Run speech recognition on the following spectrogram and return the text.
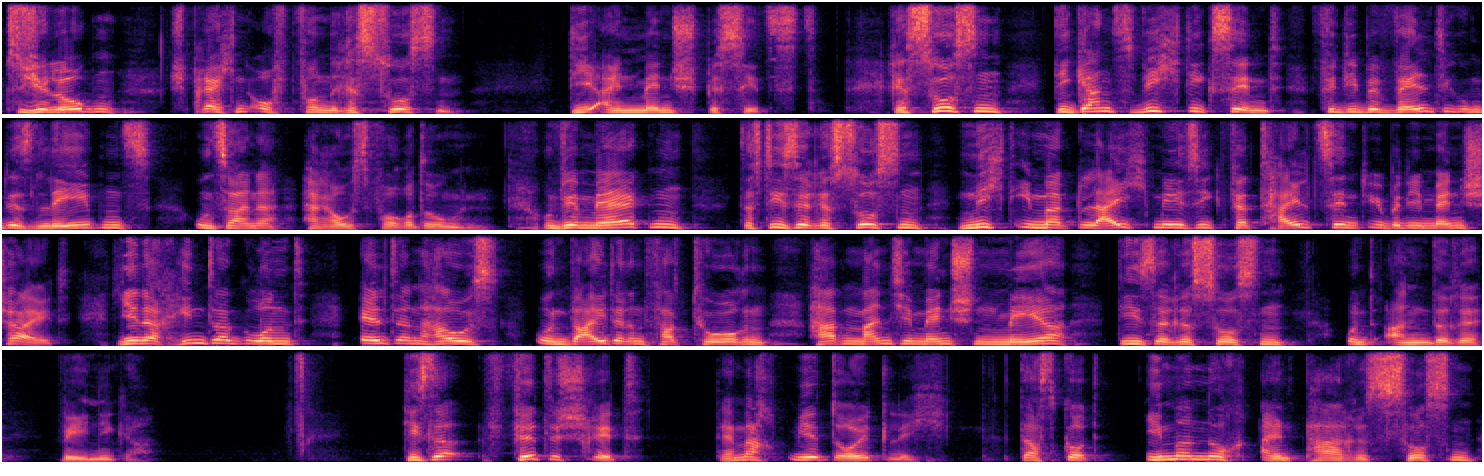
Psychologen sprechen oft von Ressourcen, die ein Mensch besitzt. Ressourcen, die ganz wichtig sind für die Bewältigung des Lebens und seiner Herausforderungen. Und wir merken, dass diese Ressourcen nicht immer gleichmäßig verteilt sind über die Menschheit. Je nach Hintergrund, Elternhaus und weiteren Faktoren haben manche Menschen mehr dieser Ressourcen und andere weniger. Dieser vierte Schritt, der macht mir deutlich, dass Gott immer noch ein paar Ressourcen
